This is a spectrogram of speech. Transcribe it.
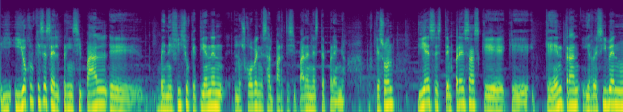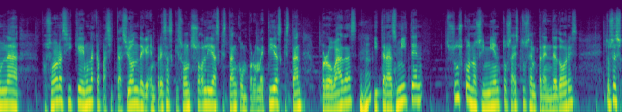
y, y, yo creo que ese es el principal eh, beneficio que tienen los jóvenes al participar en este premio, porque son 10 este, empresas que, que, que, entran y reciben una, pues ahora sí que una capacitación de empresas que son sólidas, que están comprometidas, que están probadas uh -huh. y transmiten sus conocimientos a estos emprendedores. Entonces,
